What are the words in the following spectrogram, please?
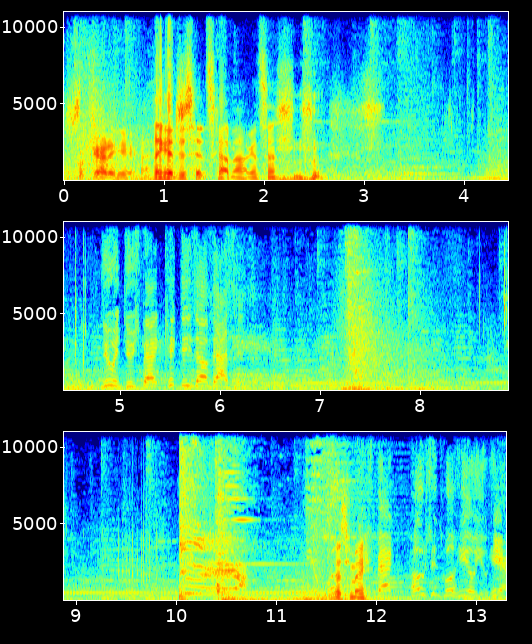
fuck out of here. I think I just hit Scott Malkinson. Do it, douchebag. Kick these elves' asses. That's me. You.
